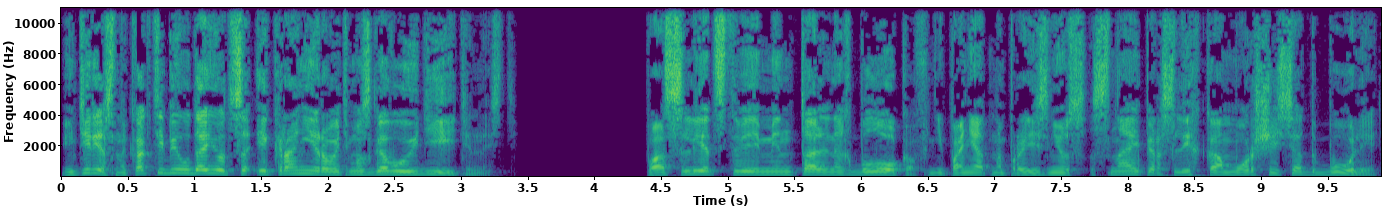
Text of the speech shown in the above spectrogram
Интересно, как тебе удается экранировать мозговую деятельность? Последствия ментальных блоков, непонятно произнес снайпер, слегка морщась от боли,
